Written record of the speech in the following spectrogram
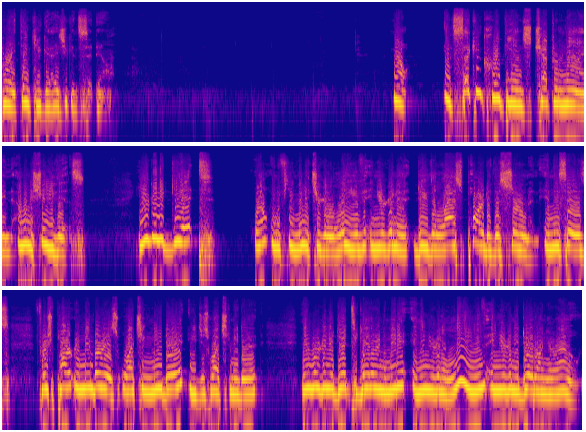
All right, thank you guys. You can sit down. In 2 Corinthians chapter 9, I want to show you this. You're going to get, well, in a few minutes, you're going to leave and you're going to do the last part of this sermon. And this is, first part, remember, is watching me do it. You just watched me do it. Then we're going to do it together in a minute, and then you're going to leave and you're going to do it on your own.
